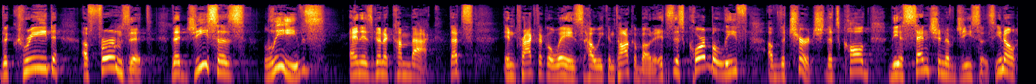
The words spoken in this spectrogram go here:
The creed affirms it that Jesus leaves and is going to come back. That's in practical ways how we can talk about it. It's this core belief of the church that's called the ascension of Jesus. You know,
